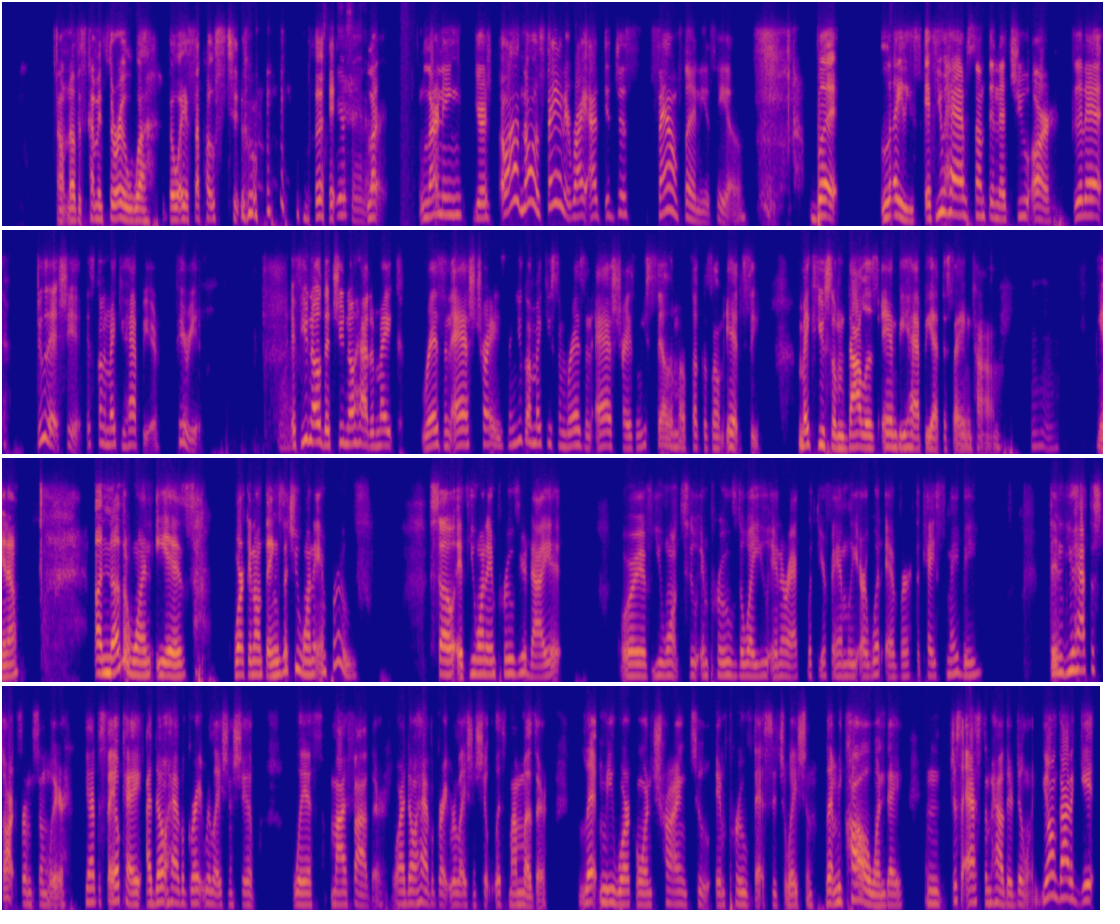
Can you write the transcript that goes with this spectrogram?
I don't know if it's coming through uh, the way it's supposed to, but you're saying it le- right. learning your oh I know I'm saying it right. I, it just sounds funny as hell. But ladies, if you have something that you are good at, do that shit. It's gonna make you happier. Period. Right. If you know that you know how to make resin ashtrays, then you're gonna make you some resin ashtrays and you sell them motherfuckers on Etsy make you some dollars and be happy at the same time. Mm-hmm. You know? Another one is working on things that you want to improve. So if you want to improve your diet, or if you want to improve the way you interact with your family, or whatever the case may be, then you have to start from somewhere. You have to say, okay, I don't have a great relationship with my father or I don't have a great relationship with my mother. Let me work on trying to improve that situation. Let me call one day and just ask them how they're doing. You don't got to get,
